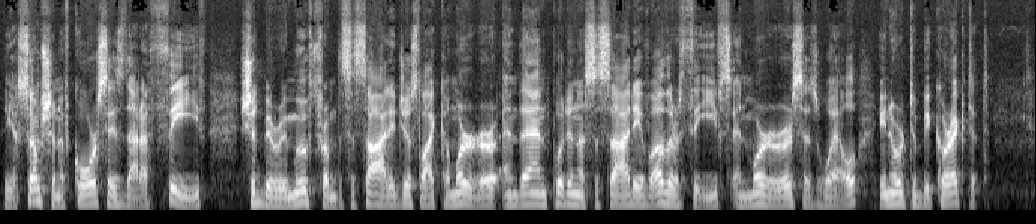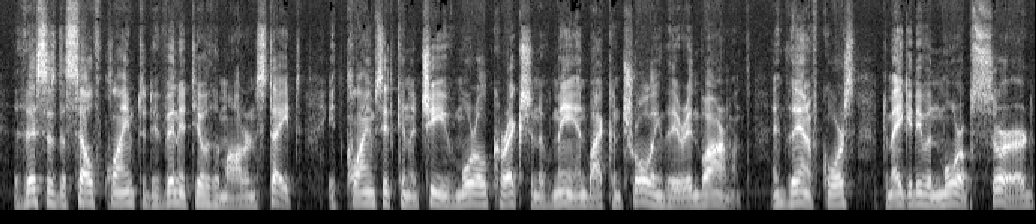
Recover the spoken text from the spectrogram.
The assumption, of course, is that a thief should be removed from the society just like a murderer and then put in a society of other thieves and murderers as well in order to be corrected. This is the self claim to divinity of the modern state. It claims it can achieve moral correction of men by controlling their environment. And then, of course, to make it even more absurd,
